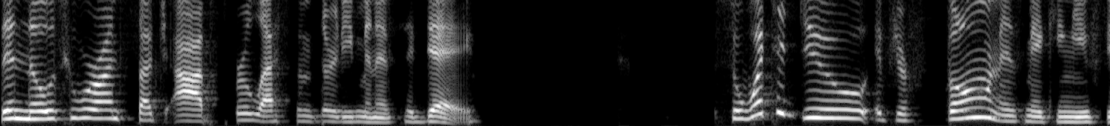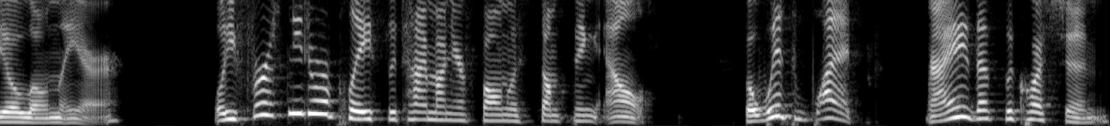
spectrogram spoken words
than those who were on such apps for less than 30 minutes a day. So, what to do if your phone is making you feel lonelier? Well, you first need to replace the time on your phone with something else. But with what? Right? That's the question.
